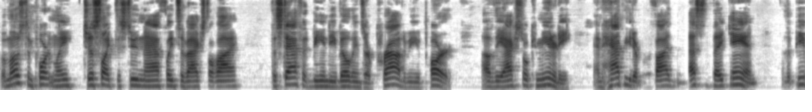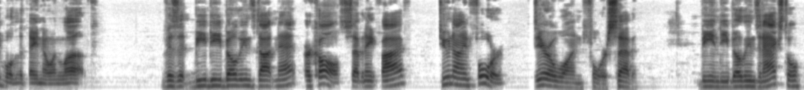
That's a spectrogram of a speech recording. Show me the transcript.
But most importantly, just like the student athletes of Axtell High, the staff at B&D Buildings are proud to be a part of the Axtell community and happy to provide the best that they can for the people that they know and love. Visit bdbuildings.net or call 785 294 0147. B&D Buildings in Axtell,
